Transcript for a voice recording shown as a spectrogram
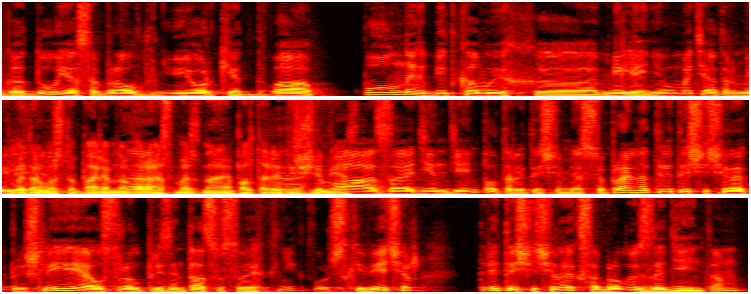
году я собрал в Нью-Йорке два полных битковых э, «Миллениума», театр Мы «Миллениум». там выступали много Да. раз, мы знаем, полторы тысячи мест. Два за один день, полторы тысячи мест, все правильно. Три тысячи человек пришли, я устроил презентацию своих книг, творческий вечер. Три тысячи человек собралось за день там.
